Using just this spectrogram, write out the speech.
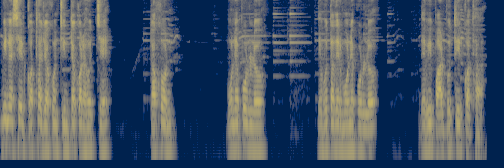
বিনাশের কথা যখন চিন্তা করা হচ্ছে, তখন মনে পড়ল, দেবতাদের মনে পড়ল দেবী পার্বতীর কথা।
